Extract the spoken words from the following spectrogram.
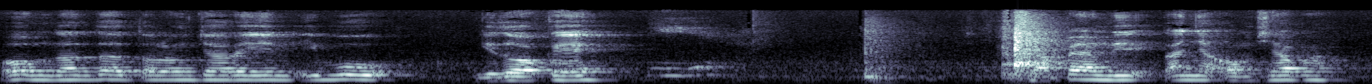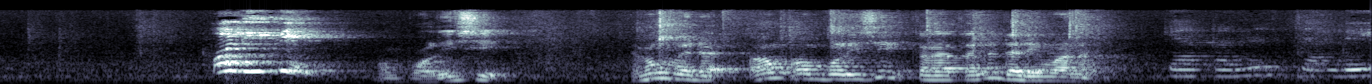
Om, tante, tolong cariin ibu. Gitu oke? Iya. Siapa yang ditanya om siapa? Polisi. Emang beda? Om om polisi kelihatannya dari mana? Kelihatannya dari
